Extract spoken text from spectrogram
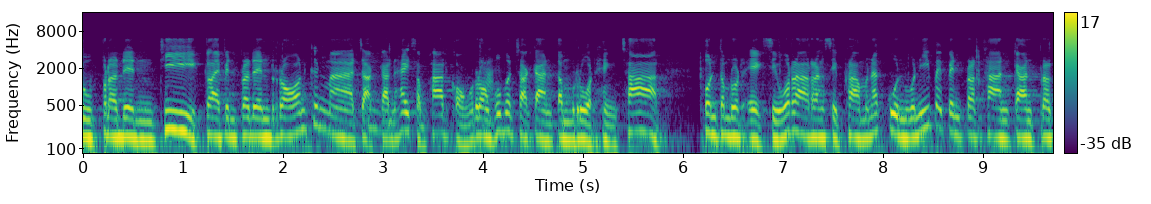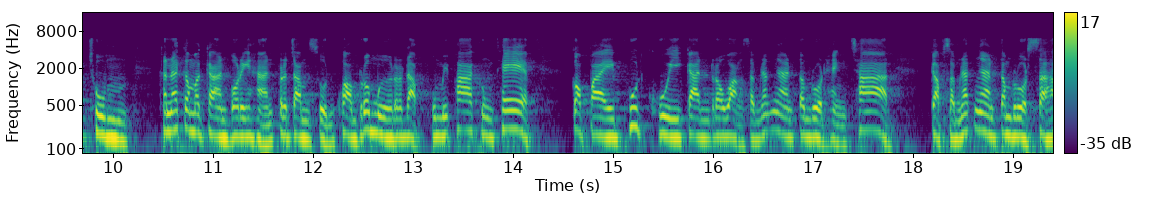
ดูประเด็นที่กลายเป็นประเด็นร้อนขึ้นมาจากการให้สัมภาษณ์ของรองค่ะผู้บัญชาการตำรวจแห่งชาติพลตำรวจเอกศิวรารังสิพรามนกุล วันนี้ไปเป็นประธานการประชุม คณะกรรมการบริหารประจำศูนย์ความร่วมมือระดับภูมิภาคกรุงเทพ ก็ไปพูดคุยกันระหว่างสำนักงานตำรวจแห่งชาติ กับสำนักงานตำรวจสห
